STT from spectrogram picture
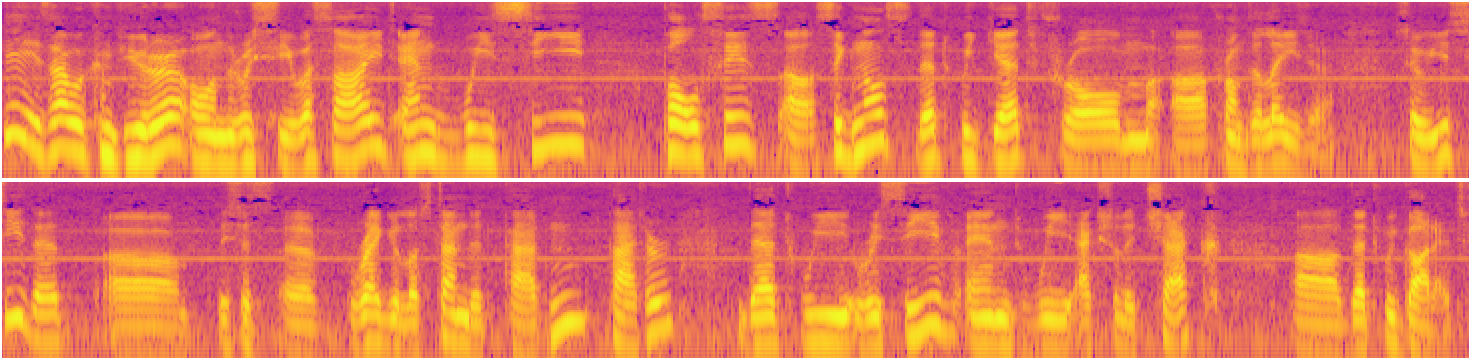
Here is our computer on the receiver side and we see pulses, uh, signals that we get from, uh, from the laser. So you see that uh, this is a regular standard pattern, pattern that we receive and we actually check uh, that we got it.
